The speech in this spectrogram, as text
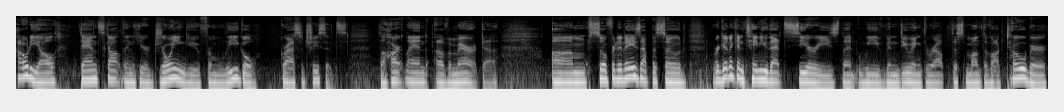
Howdy, y'all. Dan Scotland here, joining you from legal Massachusetts, the heartland of America. Um, so for today's episode, we're going to continue that series that we've been doing throughout this month of October.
